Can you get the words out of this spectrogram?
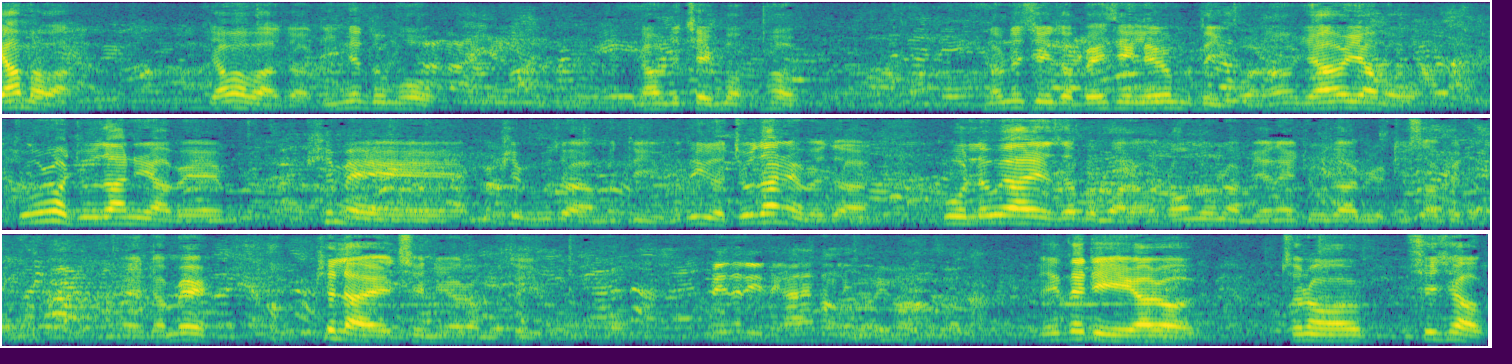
ရမှာပါရမှာပါဆိုတော့ဒီနေ့သို့မဟုတ်နောက်တစ်ချိန်ပေါ့ဟုတ်နောက်တစ်ချိန်ဆိုဘယ်ချိန်လဲတော့မသိဘူးပေါ့နော်ရရရမှာပေါ့ကျိုးတော့စူးစမ်းနေတာပဲ ဖြစ်မယ်မဖြစ်ဘူးဆိုတာမသိဘူးမသိတော့စူးစမ်းနေပဲဆိုတာကိုလောက်ရတဲ့ဇက်ပေါ်မှာတော့အကောင်းဆုံးတော့အများနဲ့စူးစမ်းပြီးတော့တိဆောက်ဖြစ်တယ်ပေါ့နော်အဲဒါပေမဲ့ဖြစ်လာတဲ့အခြေအနေကတော့မသိဘူးပေါ့ဟုတ်ပြည်သက်တွေတကားဆောင်လို့ပြောပြပါဦးပြည်သက်တွေကတော့ကျွန်တော်ရှေ့လျှောက်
